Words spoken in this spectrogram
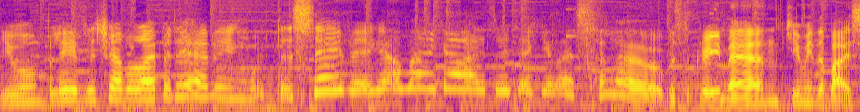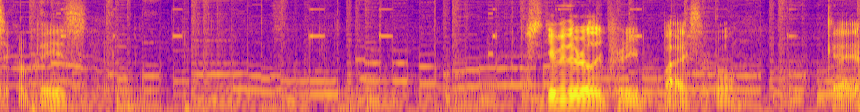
You won't believe the trouble I've been having with the saving. Oh my god, it's ridiculous. Hello, Mr. Green Man. Give me the bicycle, please. Just give me the really pretty bicycle. Okay.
